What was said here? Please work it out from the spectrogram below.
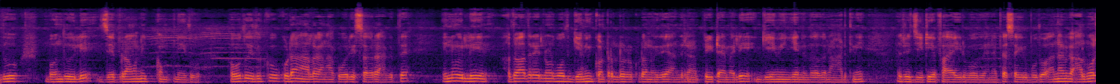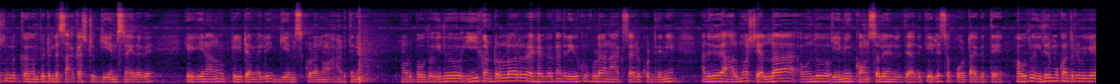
ಇದು ಬಂದು ಇಲ್ಲಿ ಜೆಬ್ರಾನಿಕ್ ಕಂಪ್ನಿ ಇದು. ಹೌದು, ಇದಕ್ಕೂ ಕೂಡ ನಾಲ್ಕು ನಾಲ್ಕೂವರೆ ಸಾವಿರ ಆಗುತ್ತೆ. ಇನ್ನು ಇಲ್ಲಿ ಅದು ಆದರೆ ಇಲ್ಲಿ ನೋಡ್ಬೋದು ಗೇಮಿಂಗ್ ಕಂಟ್ರೋಲರ್ ಕೂಡ ಇದೆ. ಅಂದರೆ ನಾನು ಫ್ರೀ ಟೈಮಲ್ಲಿ ಗೇಮಿಂಗ್ ಏನಿದೆ ಅದನ್ನು ಆಡ್ತೀನಿ. ಅಂದರೆ ಜಿ ಟಿ ಎಫ್ ಆಗಿರ್ಬೋದು ಎನ್ ಎಫ್ ಎಸ್ ಆಗಿರ್ಬೋದು. ನನಗೆ ಆಲ್ಮೋಸ್ಟ್ ಕಂಪ್ಯೂಟರಲ್ಲಿ ಸಾಕಷ್ಟು ಗೇಮ್ಸ್ನ ಇದ್ದಾವೆ ಹೀಗೆ ನಾನು ಫ್ರೀ ಟೈಮಲ್ಲಿ ಗೇಮ್ಸ್ ಕೂಡ ಆಡ್ತೀನಿ. ನೋಡ್ಬೋದು. ಇದು ಈ ಕಂಟ್ರೋಲರ್ ಹೇಳ್ಬೇಕಂದ್ರೆ ಇದಕ್ಕೂ ಕೂಡ ನಾಲ್ಕು ಸಾವಿರ ಕೊಟ್ಟಿದ್ದೀನಿ. ಅಂದ್ರೆ ಇದು ಆಲ್ಮೋಸ್ಟ್ ಎಲ್ಲ ಒಂದು ಗೇಮಿಂಗ್ ಕಾನ್ಸೋಲ್ ಏನಿರುತ್ತೆ ಅದಕ್ಕೆ ಇಲ್ಲಿ ಸಪೋರ್ಟ್ ಆಗುತ್ತೆ. ಹೌದು, ಇದ್ರ ಮುಖಾಂತರ ನಿಮಗೆ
